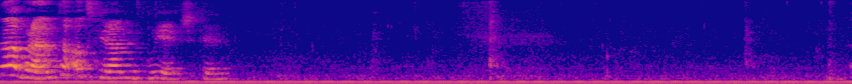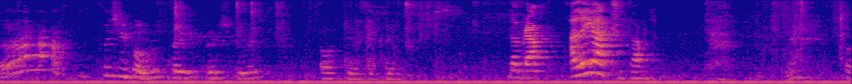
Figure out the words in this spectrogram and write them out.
Dobra, no to otwieramy bujeczkę. Aaa, Coś mi pomóż, już tyle. O, jest okej. Dobra, ale ja czytam. No.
